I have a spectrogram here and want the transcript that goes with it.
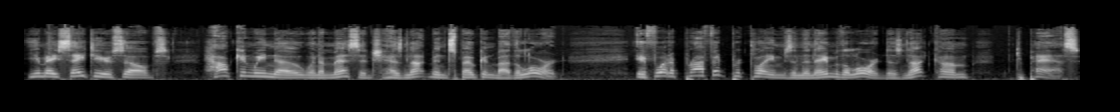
You may say to yourselves, How can we know when a message has not been spoken by the Lord? If what a prophet proclaims in the name of the Lord does not come to pass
